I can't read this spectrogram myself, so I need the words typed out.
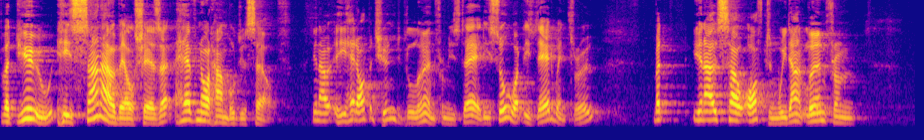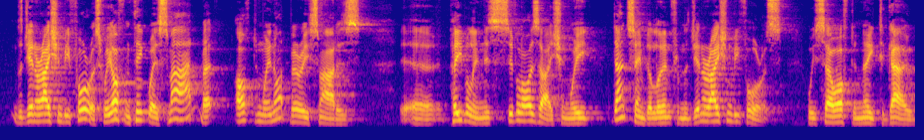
but you, his son, O Belshazzar, have not humbled yourself. You know, he had opportunity to learn from his dad. He saw what his dad went through. But, you know, so often we don't learn from the generation before us. We often think we're smart, but often we're not very smart as uh, people in this civilization. We don't seem to learn from the generation before us. We so often need to go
